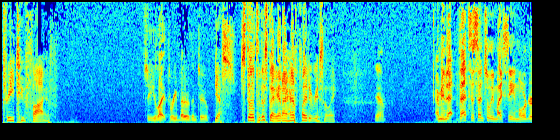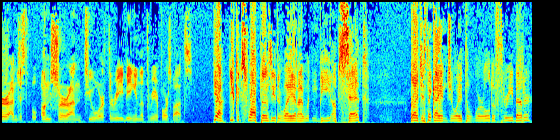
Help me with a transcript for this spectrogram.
three, two, five. So you like three better than two? Yes, still to this day, and I have played it recently. Yeah. I mean that that's essentially my same order. I'm just unsure on two or three being in the three or four spots. Yeah, you could swap those either way, and I wouldn't be upset. But I just think I enjoyed the world of three better,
